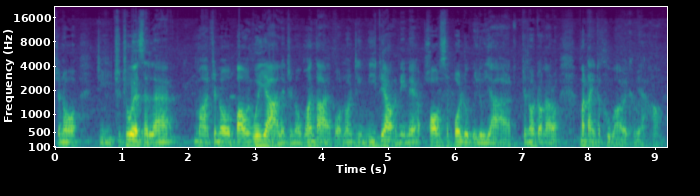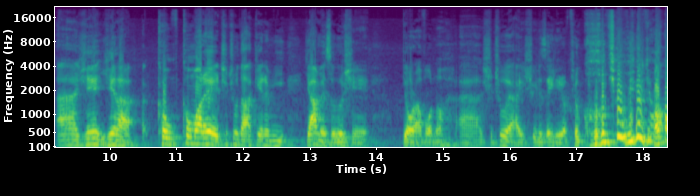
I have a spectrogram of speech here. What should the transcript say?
ကျွန်တော်ဒီချွချိုရဲ့ဇလန်းမှာကျွန်တော်ပါဝင်ခွင့်ရရလဲကျွန်တော်ဝမ်းသာရပေါ့နော်ဒီမီးတယောက်အနေနဲ့အဖော် support လုပ်ပြီးလို့ရတာကျွန်တော်တော့ကတော့မှတ်တိုင်တစ်ခုပါပဲခင်ဗျာဟုတ်အာရင်ရင်လာခုံခုံပါတဲ့ချွချိုတာ academy ရမယ်ဆိုလို့ရှိရင်ပျော်တာပေါ့နော်အာချွချိုရဲ့အဲရွှေတစိမ့်လေးတော့ဖြုတ်ခိုးဖြုတ်ပြီးတော့ရောင်းရ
